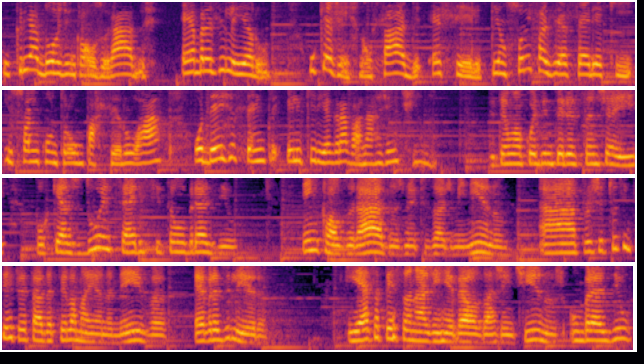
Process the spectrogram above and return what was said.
O criador de Enclausurados é brasileiro. O que a gente não sabe é se ele pensou em fazer a série aqui e só encontrou um parceiro lá, ou desde sempre ele queria gravar na Argentina. E tem uma coisa interessante aí, porque as duas séries citam o Brasil. Em Clausurados, no episódio Menino, a prostituta interpretada pela Maiana Neiva é brasileira. E essa personagem revela aos argentinos um Brasil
